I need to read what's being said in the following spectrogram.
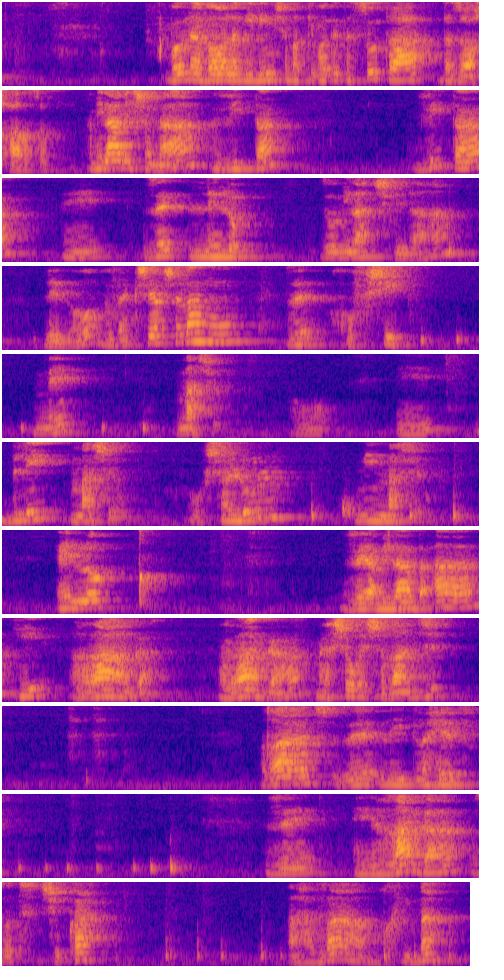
בואו נעבור על המילים שמרכיבות את הסוטרה בזו אחר זו. המילה הראשונה, ויטה. ויטה זה ללא. זו מילת שלילה, ללא, ובהקשר שלנו זה חופשי ממשהו, או אה, בלי משהו, או שלול ממשהו. אין לו. והמילה הבאה היא רגה. רגה מהשורש רג'. רג' זה להתלהב. ורגה זאת תשוקה, אהבה או חיבה.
